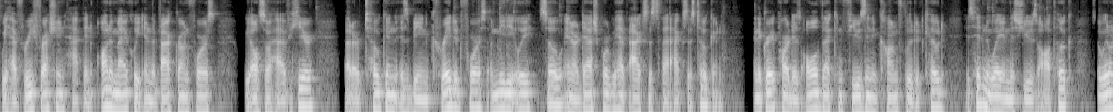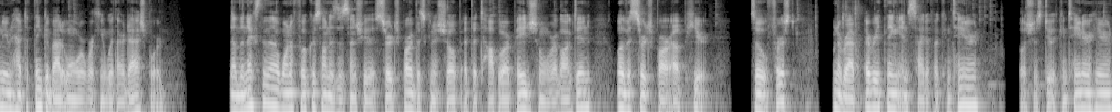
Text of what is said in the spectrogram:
We have refreshing happen automatically in the background for us. We also have here that our token is being created for us immediately. So in our dashboard, we have access to that access token. And the great part is all of that confusing and convoluted code is hidden away in this use auth hook, so we don't even have to think about it when we're working with our dashboard. Now the next thing that I want to focus on is essentially the search bar that's going to show up at the top of our page. So when we're logged in, we'll have a search bar up here. So first, I'm going to wrap everything inside of a container. Let's just do a container here.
